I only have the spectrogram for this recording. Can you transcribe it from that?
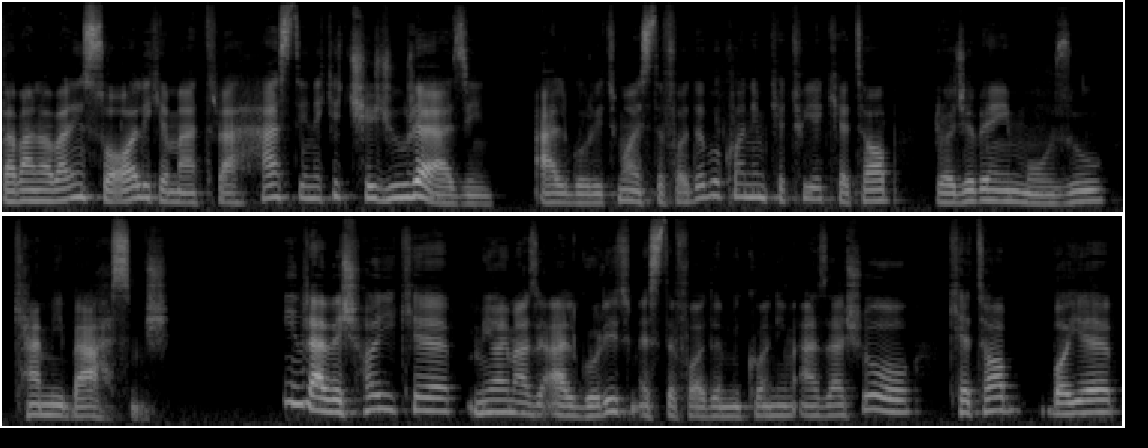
و بنابراین سوالی که مطرح هست اینه که چجوره از این الگوریتما استفاده بکنیم که توی کتاب راجع به این موضوع کمی بحث میشه. این روش هایی که میایم از الگوریتم استفاده می‌کنیم ازش و کتاب با یه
